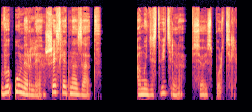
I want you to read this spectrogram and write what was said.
Вы умерли шесть лет назад, а мы действительно все испортили.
